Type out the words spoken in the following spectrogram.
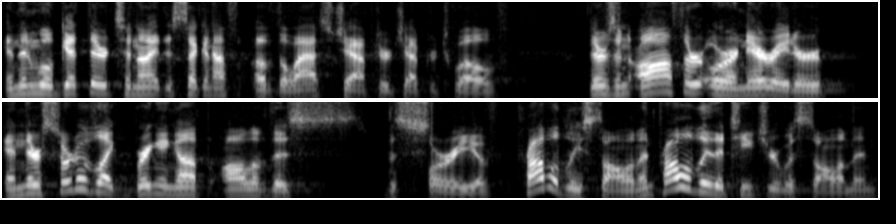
And then we'll get there tonight, the second half of the last chapter, chapter 12. There's an author or a narrator, and they're sort of like bringing up all of this, this story of probably Solomon. Probably the teacher was Solomon,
